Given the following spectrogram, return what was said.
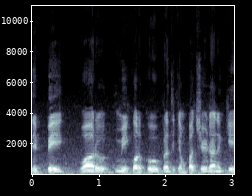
తిప్పి వారు మీ కొరకు బ్రతికింప చేయడానికి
